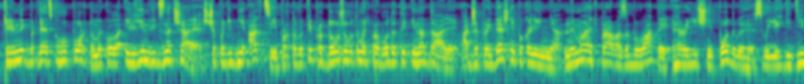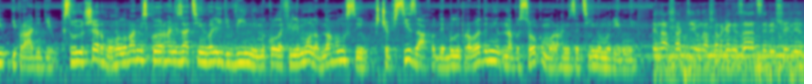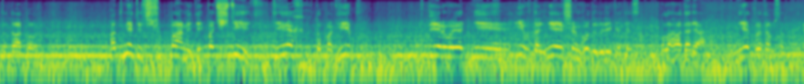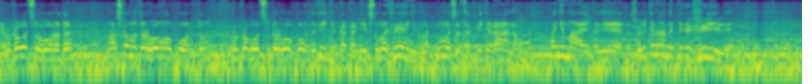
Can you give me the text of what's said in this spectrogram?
Керівник Бердянського порту Микола Ільїн відзначає, що подібні акції портовики продовжуватимуть проводити і надалі, адже прийдешні покоління не мають права забувати героїчні подвиги своїх дідів і прадідів. В свою чергу голова міської організації інвалідів війни Микола Філімонов наголосив, що всі заходи були проведені на високому організаційному рівні. Наш актив, наша организация решили эту дату отметить память и почтить тех, кто погиб в первые дни и в дальнейшем годы Великой Отечественной. Благодаря. Нет в этом сомнения. Руководству города, морскому торговому порту, руководству торгового порта, видите, как они с уважением относятся к ветеранам. Понимают они это, что ветераны пережили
